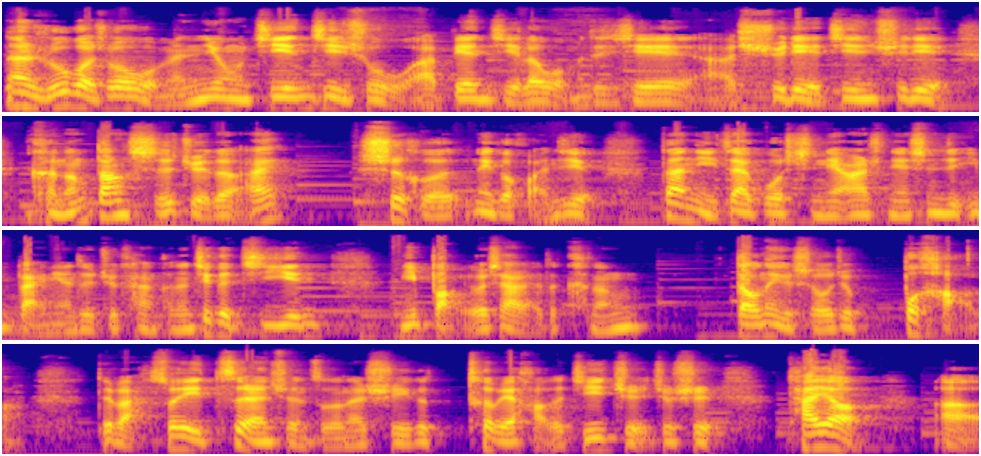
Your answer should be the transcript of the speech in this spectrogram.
那如果说我们用基因技术啊编辑了我们这些啊序列基因序列，可能当时觉得哎适合那个环境，但你再过十年、二十年甚至一百年再去看，可能这个基因你保留下来的可能到那个时候就不好了，对吧？所以自然选择呢是一个特别好的机制，就是它要啊。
